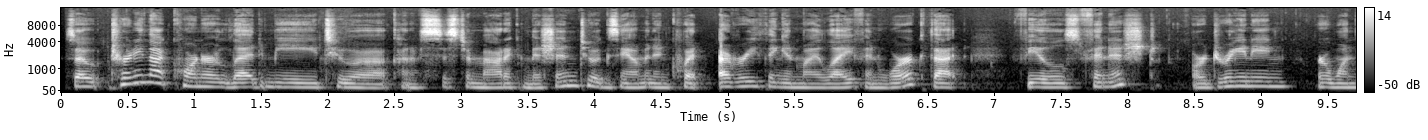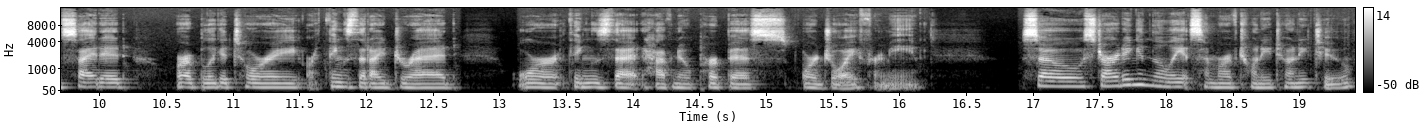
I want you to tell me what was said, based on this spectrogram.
So, turning that corner led me to a kind of systematic mission to examine and quit everything in my life and work that feels finished or draining or one sided or obligatory or things that I dread or things that have no purpose or joy for me. So, starting in the late summer of 2022,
